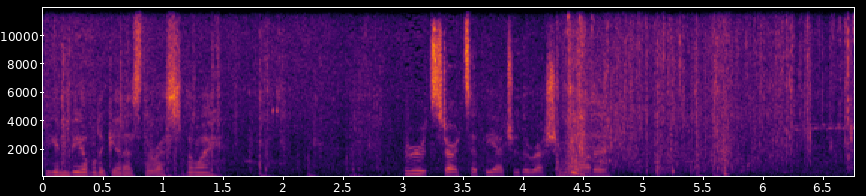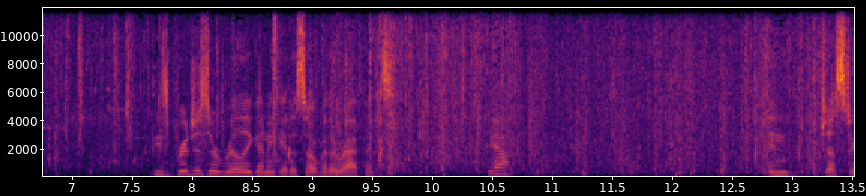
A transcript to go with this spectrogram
You gonna be able to get us the rest of the way? The route starts at the edge of the rushing water. These bridges are really gonna get us over the rapids? Yeah, In just a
